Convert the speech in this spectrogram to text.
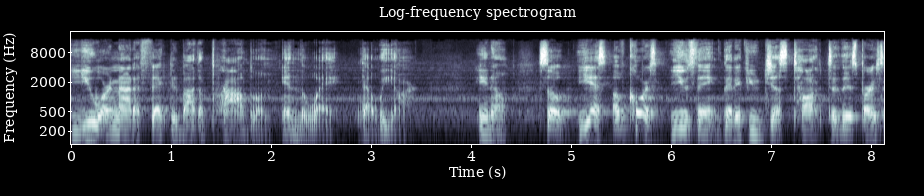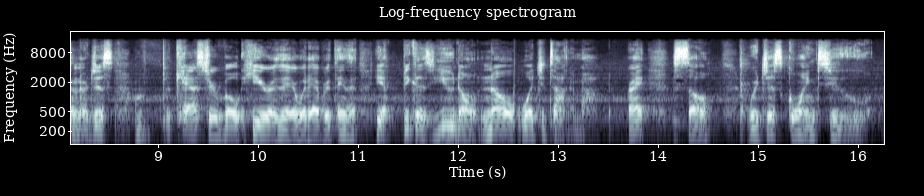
you are not affected by the problem in the way that we are you know so yes of course you think that if you just talk to this person or just cast your vote here or there whatever things yeah because you don't know what you're talking about right so we're just going to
